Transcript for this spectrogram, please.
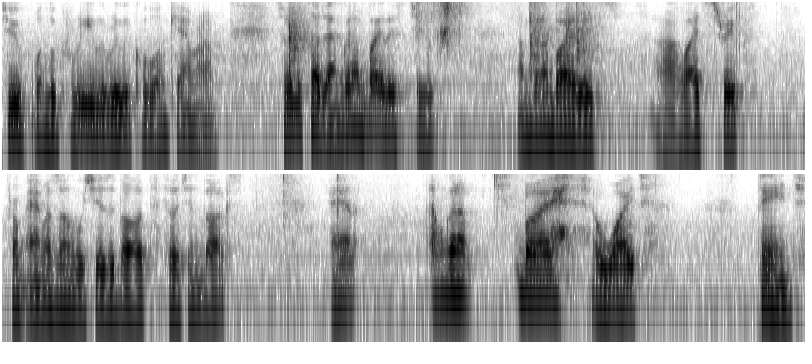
tube would look really really cool on camera. So I decided I'm gonna buy this tube. I'm gonna buy this uh, light strip from Amazon which is about 13 bucks. And I'm gonna buy a white paint.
